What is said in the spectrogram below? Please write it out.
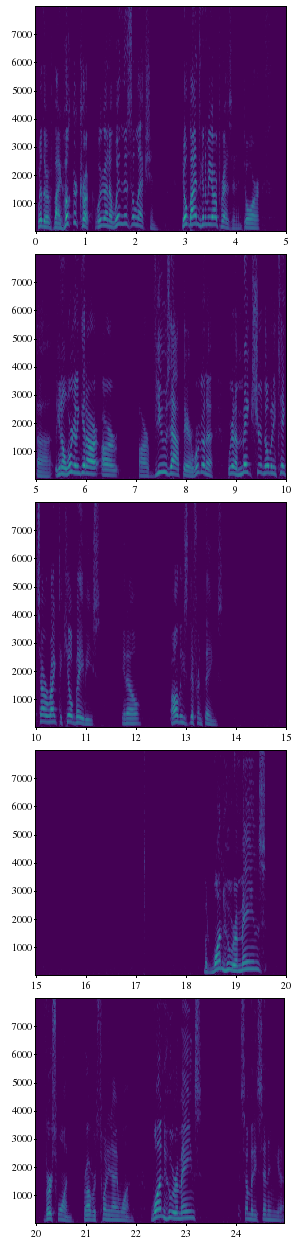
Whether by hook or crook, we're going to win this election. Joe Biden's going to be our president, or, uh, you know, we're going to get our, our, our views out there. We're going to we're going to make sure nobody takes our right to kill babies, you know, all these different things. But one who remains, verse 1, Proverbs 29 1. One who remains, somebody sending me a,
